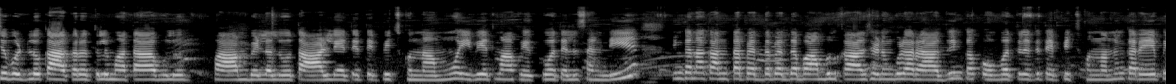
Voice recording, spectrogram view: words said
बच्चे बड़े लोग का करत माता बोलो పామ్ బిళ్ళలు తాళ్ళు అయితే తెప్పించుకున్నాము. ఇవి అయితే మాకు ఎక్కువ తెలుసండి. ఇంకా నాకు అంత పెద్ద పెద్ద బాంబులు కాల్చడం కూడా రాదు. ఇంకా కొవ్వొత్తులు అయితే తెప్పించుకున్నాను. ఇంకా రేపు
